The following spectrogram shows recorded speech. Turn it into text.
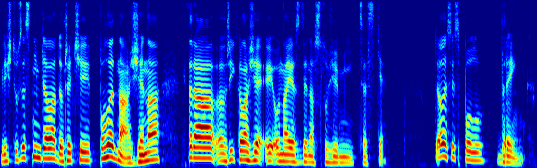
když tu se s ním dala do řeči pohledná žena, která říkala, že i ona je zde na služební cestě. Dali si spolu drink.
